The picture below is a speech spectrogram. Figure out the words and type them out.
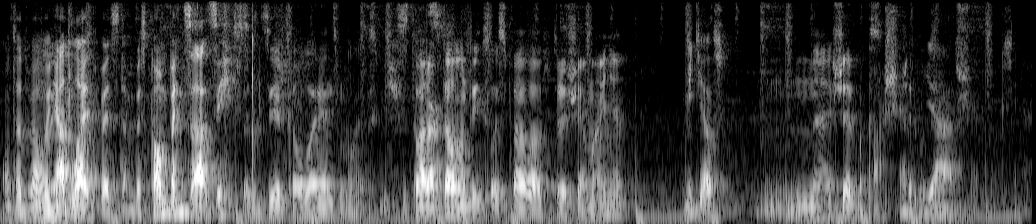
Un tad vēl Nu, viņi jā. atlaida pēc tam bez kompensācijas. Tas ir kā variants, man liekas. Viņš ir pārāk talantīgs, lai spēlētu trešajā maiņā. Miķels? Nē, Šerbaks. Ah, Šerbaks. Jā, Šerbaks. Jā.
